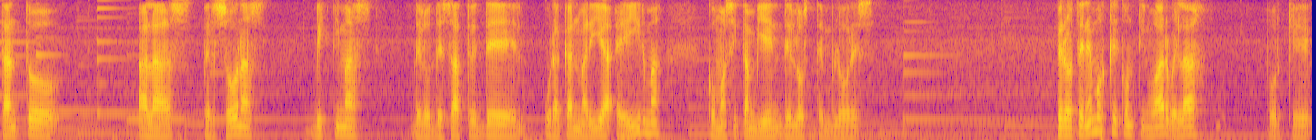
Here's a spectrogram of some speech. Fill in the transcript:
tanto a las personas víctimas de los desastres del huracán María e Irma, como así también de los temblores. Pero tenemos que continuar, ¿verdad? Porque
